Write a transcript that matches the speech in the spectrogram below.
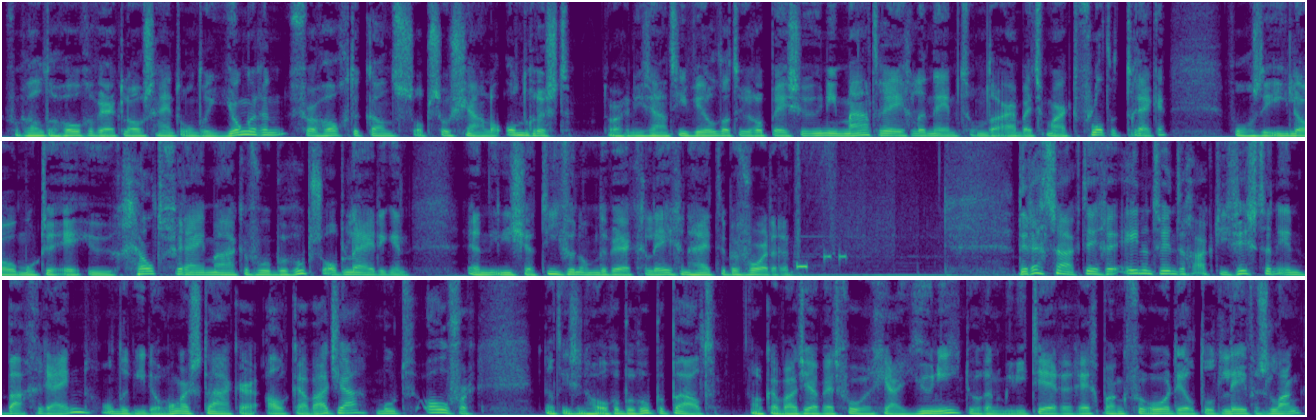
Vooral de hoge werkloosheid onder jongeren verhoogt de kans op sociale onrust. De organisatie wil dat de Europese Unie maatregelen neemt om de arbeidsmarkt vlot te trekken. Volgens de ILO moet de EU geld vrijmaken voor beroepsopleidingen en initiatieven om de werkgelegenheid te bevorderen. De rechtszaak tegen 21 activisten in Bahrein, onder wie de hongerstaker Al-Kawadja, moet over. Dat is in hoger beroep bepaald. Al-Kawadja werd vorig jaar juni door een militaire rechtbank veroordeeld tot levenslang,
